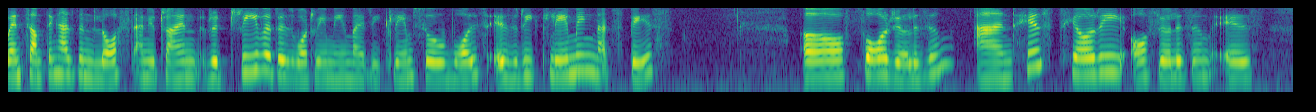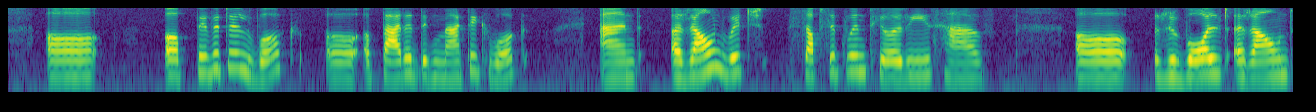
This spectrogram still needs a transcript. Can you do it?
when something has been lost and you try and retrieve it is what we mean by reclaim. So Waltz is reclaiming that space uh, for realism and his theory of realism is a pivotal work, uh, a paradigmatic work and around which subsequent theories have uh, revolved around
